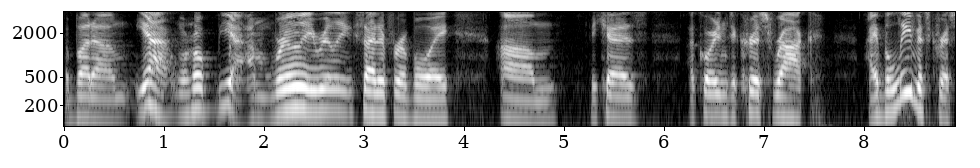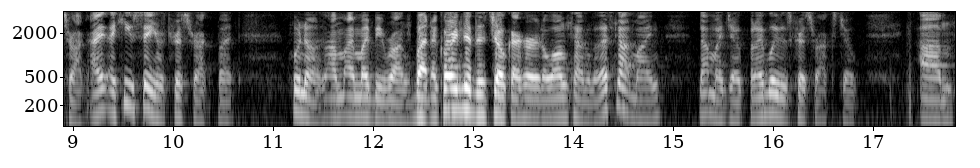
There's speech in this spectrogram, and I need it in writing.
But um, yeah, we're hope. Yeah, I'm really really excited for a boy um, because according to Chris Rock, I believe it's Chris Rock. I, I keep saying it's Chris Rock, but who knows? I'm, i might be wrong. But according to this joke I heard a long time ago, that's not mine, not my joke, but I believe it's Chris Rock's joke. Um,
